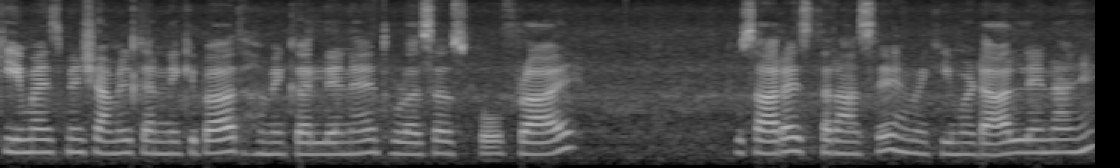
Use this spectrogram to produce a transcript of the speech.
कीमा इसमें शामिल करने के बाद हमें कर लेना है थोड़ा सा उसको फ्राई। तो सारा इस तरह से हमें कीमा डाल लेना है।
